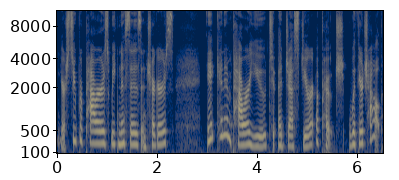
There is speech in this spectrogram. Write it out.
your superpowers, weaknesses, and triggers, it can empower you to adjust your approach with your child.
